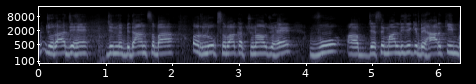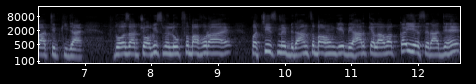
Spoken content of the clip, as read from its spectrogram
जो राज्य हैं, जिनमें विधानसभा और लोकसभा का चुनाव जो है, वो अब जैसे मान लीजिए कि बिहार की बातचीत की जाए। 2024 में लोकसभा हो रहा है 25 में विधानसभा होंगे। बिहार के अलावा कई ऐसे राज्य हैं,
